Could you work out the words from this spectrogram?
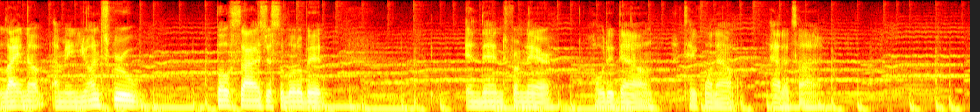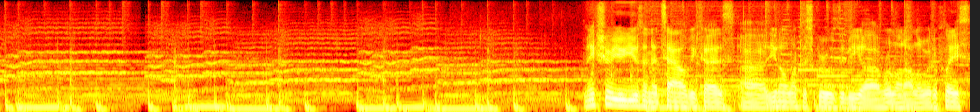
Lighten up, I mean you unscrew both sides just a little bit. And then from there, hold it down, take one out at a time. Make sure you're using a towel because uh, you don't want the screws to be uh, rolling all over the place.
